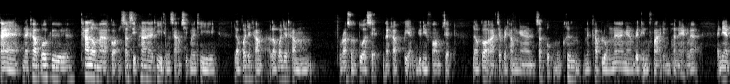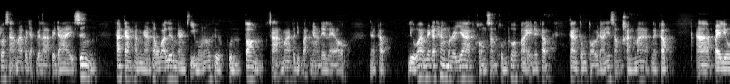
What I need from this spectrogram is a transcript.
แต่นะครับก็คือถ้าเรามาก่อนสัก15นาทีถึง30นาที เราก็จะทำเราก็จะทำธุระส่วนตัวเสร็จนะครับ เปลี่ยนยูนิฟอร์มเสร็จ แล้วก็อาจจะไปทำงานสัก6โมงครึ่งนะครับ ลงหน้างานไปถึงฝ่ายถึงแผนกแล้ว อันนี้ก็สามารถประหยัดเวลาไปได้ ซึ่งถ้าการทำงานถ้าว่าเริ่มงานกี่โมงนั่นก็คือ คุณต้องสามารถปฏิบัติงานได้แล้วนะครับ หรือว่าแม้กระทั่งมารยาทของสังคมทั่วไปนะครับ การตรงต่อเวลานี่สำคัญมากนะครับไปเร็ว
